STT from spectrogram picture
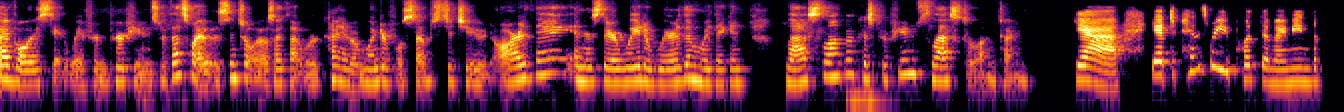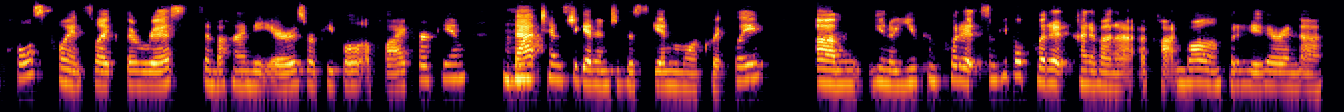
I've always stayed away from perfumes, but that's why essential oils I thought were kind of a wonderful substitute. Are they? And is there a way to wear them where they can last longer? Because perfumes last a long time. Yeah. Yeah. It depends where you put them. I mean, the pulse points, like the wrists and behind the ears where people apply perfume, Mhm. that tends to get into the skin more quickly. Um, you know, you can put it, some people put it kind of on a, a cotton ball and put it either in a,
